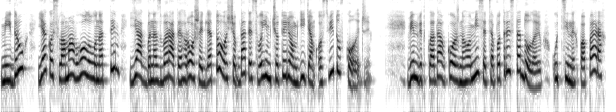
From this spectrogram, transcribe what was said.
Мій друг якось ламав голову над тим, як би назбирати грошей для того, щоб дати своїм чотирьом дітям освіту в коледжі. Він відкладав кожного місяця по 300 доларів у цінних паперах,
